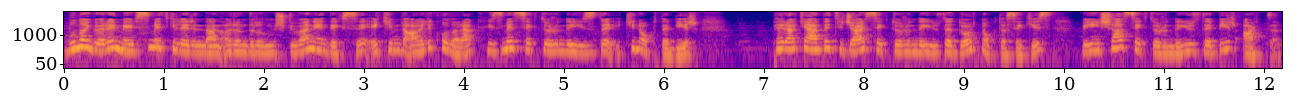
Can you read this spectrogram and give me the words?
Buna göre mevsim etkilerinden arındırılmış güven endeksi Ekim'de aylık olarak hizmet sektöründe %2.1, perakende ticaret sektöründe %4.8 ve inşaat sektöründe %1 arttı.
